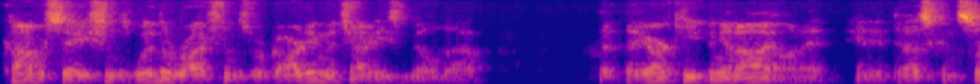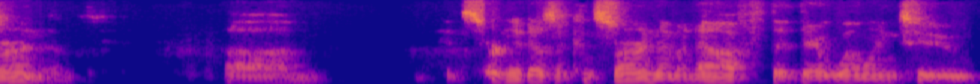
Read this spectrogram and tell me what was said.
conversations with the Russians regarding the Chinese buildup, that they are keeping an eye on it, and it does concern them. Um, it certainly doesn't concern them enough that they're willing to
